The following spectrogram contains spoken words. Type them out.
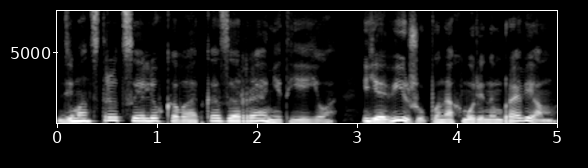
Демонстрация легкого отказа ранит ее. Я вижу по нахмуренным бровям.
